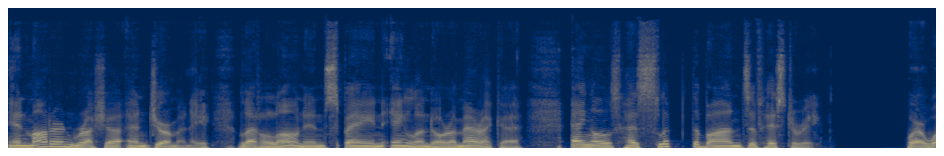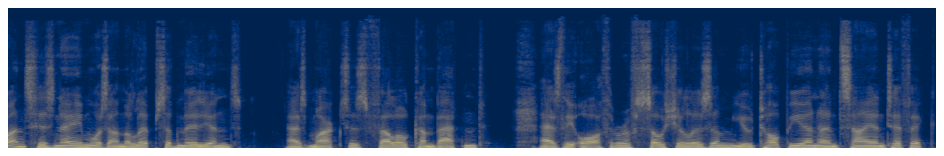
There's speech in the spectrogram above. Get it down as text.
In modern Russia and Germany, let alone in Spain, England, or America, Engels has slipped the bonds of history. Where once his name was on the lips of millions, as Marx's fellow combatant, as the author of Socialism, Utopian and Scientific,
